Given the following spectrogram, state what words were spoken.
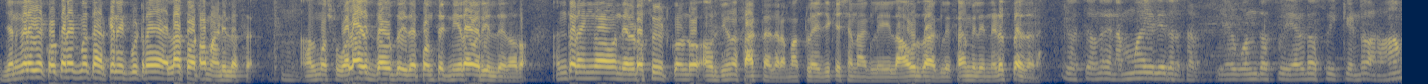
ಜನಗಳಿಗೆ ಕೊಕೊನಟ್ ಮತ್ತೆ ಅರ್ಕನೆಟ್ ಬಿಟ್ರೆ ಎಲ್ಲ ತೋಟ ಮಾಡಿಲ್ಲ ಸರ್ ಆಲ್ಮೋಸ್ಟ್ ಹೊಲ ಇದ್ದವ್ರದ್ದು ಇದೆ ಪಂಪ್ ಸೆಟ್ ನೀರಾವರಿ ಇಲ್ದೇ ಇರೋರು. ಅಂಥವ್ರು ಹೆಂಗ ಒಂದ್ ಎರಡು ಹಸು ಇಟ್ಕೊಂಡು ಅವ್ರ ಜೀವನ ಸಾಕ್ತಾ ಇದಾರೆ. ಮಕ್ಳು ಎಜುಕೇಶನ್ ಆಗ್ಲಿ, ಇಲ್ಲ ಅವ್ರದ್ದಾಗ್ಲಿ ಫ್ಯಾಮಿಲಿ ನಡೆಸ್ತಾ ಇದಾರೆ. ಇವತ್ತು ಅಂದ್ರೆ ನಮ್ಮ ಏರಿಯಾದಲ್ಲಿ ಸರ್ ಒಂದ್ ಹಸು ಎರಡು ಹಸು ಇಕ್ಕೊಂಡು ಆರಾಮ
